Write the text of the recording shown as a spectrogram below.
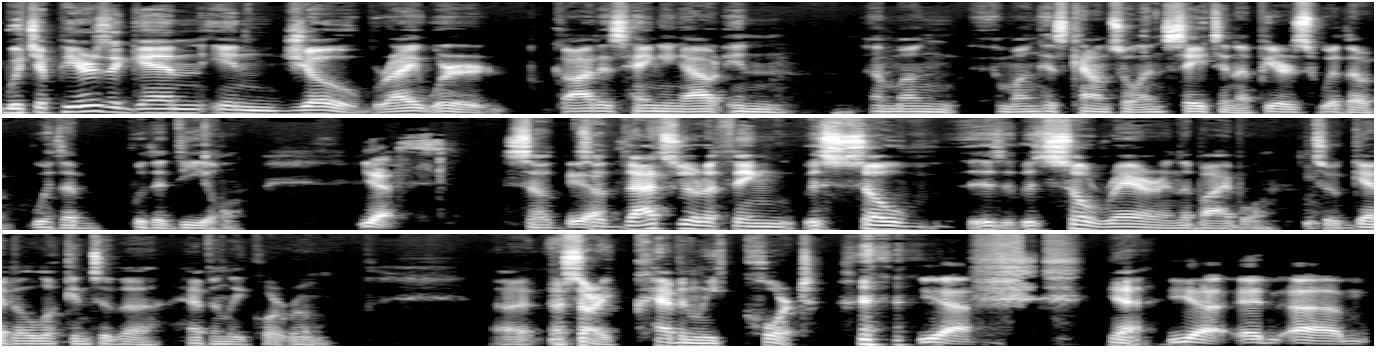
which appears again in Job, right, where God is hanging out in among among his council, and Satan appears with a with a with a deal. Yes. So, yeah. so that sort of thing is so is it's so rare in the Bible to get a look into the heavenly courtroom. Uh, uh sorry, heavenly court. yeah, yeah, yeah, and um,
